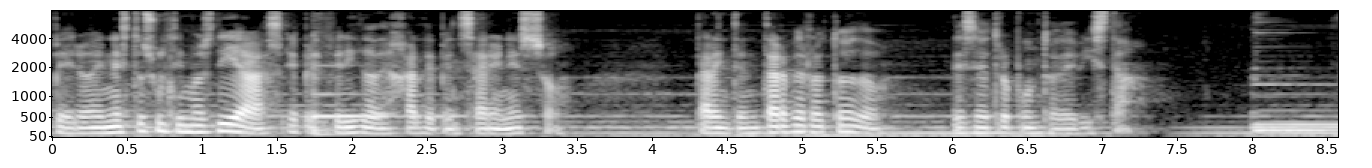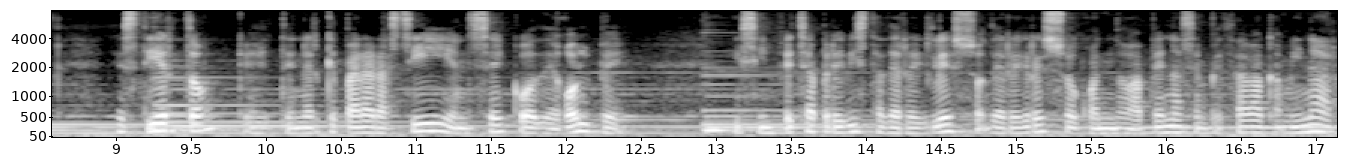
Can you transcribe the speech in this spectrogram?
Pero en estos últimos días he preferido dejar de pensar en eso para intentar verlo todo desde otro punto de vista. Es cierto que tener que parar así, en seco, de golpe, y sin fecha prevista de regreso, de regreso cuando apenas empezaba a caminar,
